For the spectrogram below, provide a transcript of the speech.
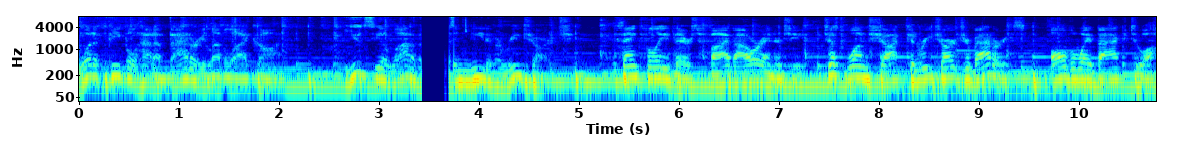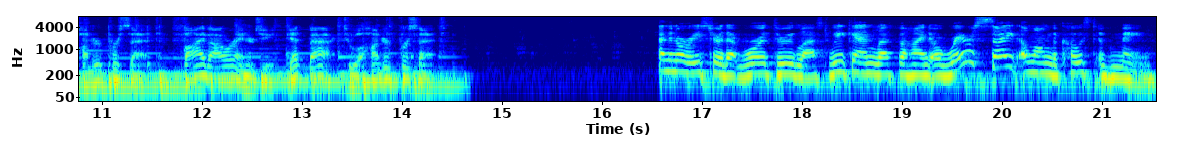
What if people had a battery level icon? You'd see a lot of us in need of a recharge. Thankfully, there's 5 Hour Energy. Just one shot can recharge your batteries, all the way back to 100%. 5 Hour Energy. Get back to 100%. And the nor'easter that roared through last weekend left behind a rare sight along the coast of Maine.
